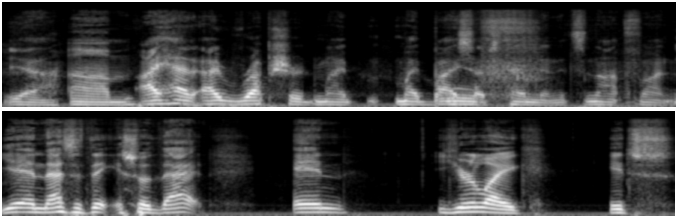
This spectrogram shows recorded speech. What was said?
yeah. Um, I had I ruptured my my biceps tendon. It's not fun. yeah, and that's the thing. So that, and you're like, it's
